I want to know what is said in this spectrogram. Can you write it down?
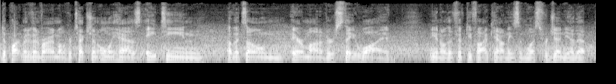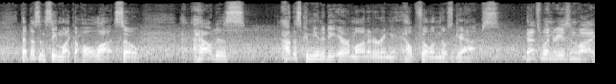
Department of Environmental Protection only has 18 of its own air monitors statewide, you know, the 55 counties in West Virginia. That, that doesn't seem like a whole lot. So how does, how does community air monitoring help fill in those gaps? That's one reason why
